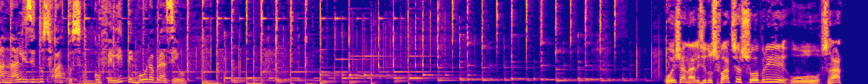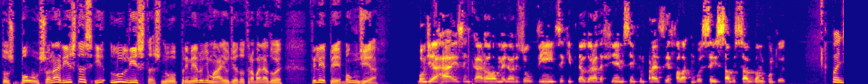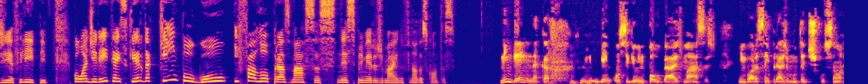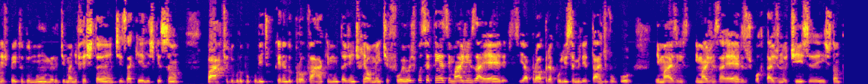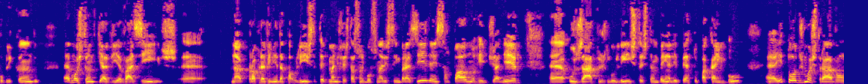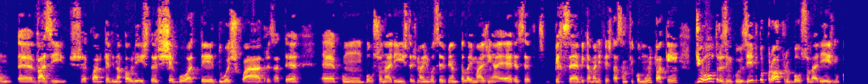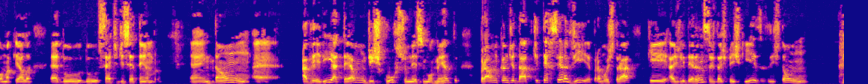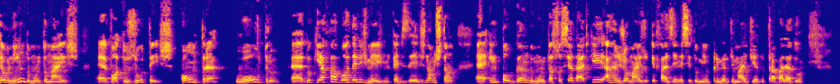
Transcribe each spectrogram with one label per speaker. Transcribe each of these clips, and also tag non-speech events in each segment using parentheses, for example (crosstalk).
Speaker 1: Análise dos fatos, com Felipe Moura Brasil.
Speaker 2: Hoje a análise dos fatos é sobre os atos bolsonaristas e lulistas no 1 de maio, Dia do Trabalhador. Felipe, bom dia.
Speaker 3: Bom dia, Raizen, Carol, melhores ouvintes, equipe da Eldorado FM, sempre um prazer falar com vocês. Salve, salve, vamos com tudo.
Speaker 4: Bom dia, Felipe. Com a direita e a esquerda, quem empolgou e falou para as massas nesse primeiro de maio, no final das contas?
Speaker 3: Ninguém, né, Carol? (laughs) Ninguém conseguiu empolgar as massas embora sempre haja muita discussão a respeito do número de manifestantes, aqueles que são parte do grupo político querendo provar que muita gente realmente foi. Hoje você tem as imagens aéreas e a própria Polícia Militar divulgou imagens, imagens aéreas, os portais de notícias estão publicando, é, mostrando que havia vazios. É, na própria Avenida Paulista, teve manifestações bolsonaristas em Brasília, em São Paulo, no Rio de Janeiro, é, os atos lulistas também ali perto do Pacaembu, é, e todos mostravam é, vazios. É claro que ali na Paulista chegou a ter duas quadras até com bolsonaristas, mas você vendo pela imagem aérea, você percebe que a manifestação ficou muito aquém de outras, inclusive, do próprio bolsonarismo, como aquela do, do 7 de setembro. É, então, é, haveria até um discurso nesse momento para um candidato de terceira via, para mostrar que as lideranças das pesquisas estão reunindo muito mais é, votos úteis contra o outro é, do que a favor deles mesmos. Quer dizer, eles não estão é, empolgando muito a sociedade que arranjou mais o que fazer nesse domingo, 1 de maio, dia do trabalhador.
